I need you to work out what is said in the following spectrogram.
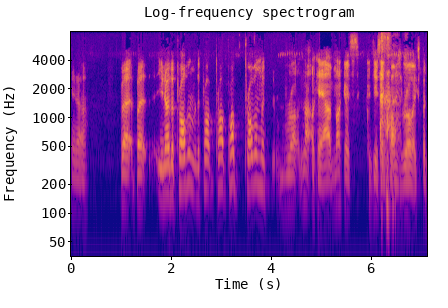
you know. But but you know the problem the pro- pro- pro- problem with Ro- not okay I'm not going to continue saying problems with Rolex but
